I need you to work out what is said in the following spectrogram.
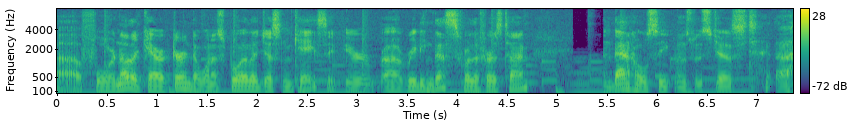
uh, for another character. And I want to spoil it just in case if you're uh, reading this for the first time. And that whole sequence was just uh,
